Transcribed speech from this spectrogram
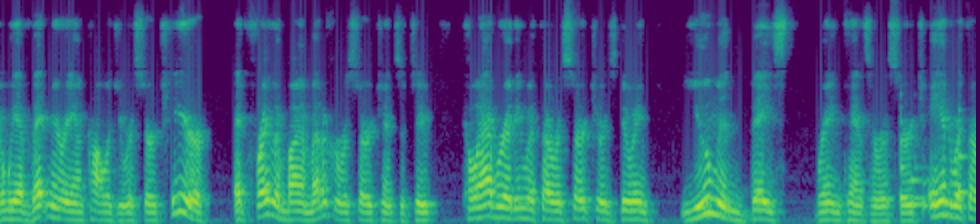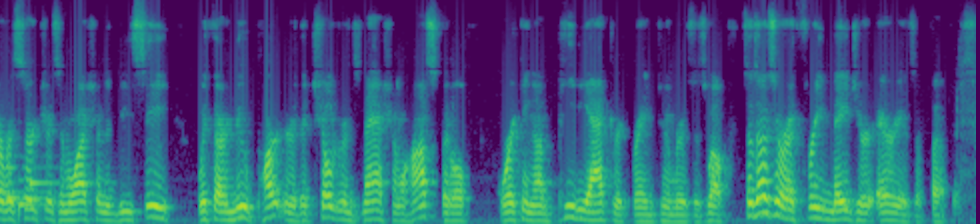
and we have veterinary oncology research here at Fralin Biomedical Research Institute, collaborating with our researchers doing human-based brain cancer research and with our researchers in Washington, D.C., with our new partner, the Children's National Hospital, working on pediatric brain tumors as well. So those are our three major areas of focus.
